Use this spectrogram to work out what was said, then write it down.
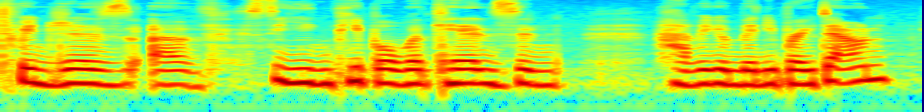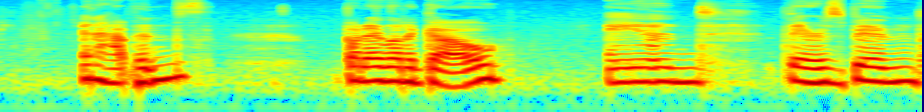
twinges of seeing people with kids and having a mini breakdown. It happens, but I let it go. And there's been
